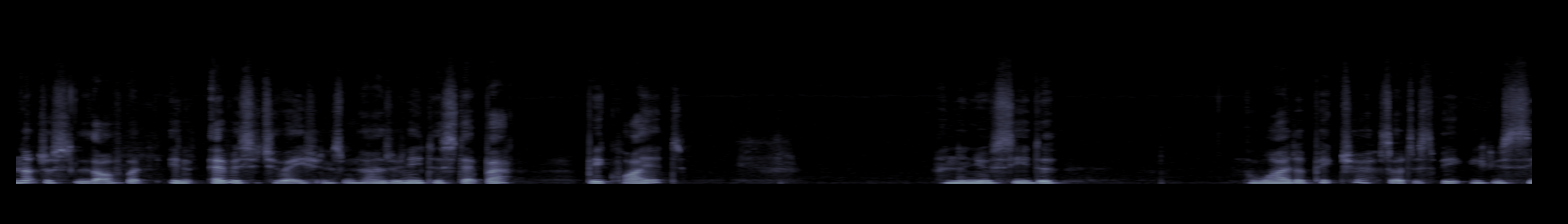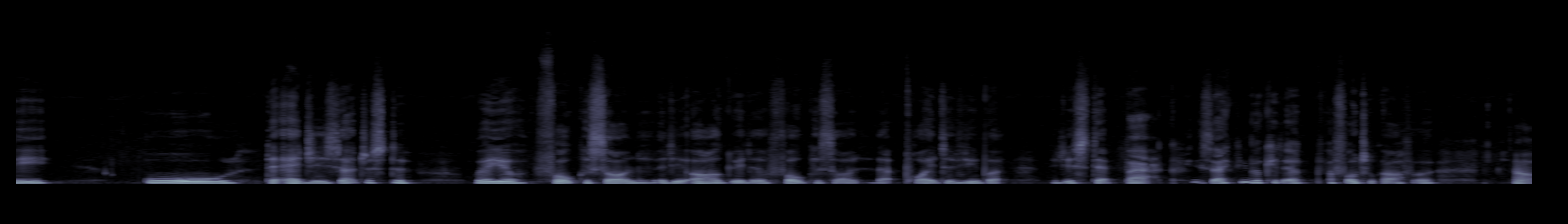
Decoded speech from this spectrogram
not just love, but in every situation. Sometimes we need to step back, be quiet, and then you see the, the wider picture, so to speak. You can see all the edges, not just the where you focus on, that you argue, to focus on that point of view, but you just step back. It's like you look at a, a photograph or a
